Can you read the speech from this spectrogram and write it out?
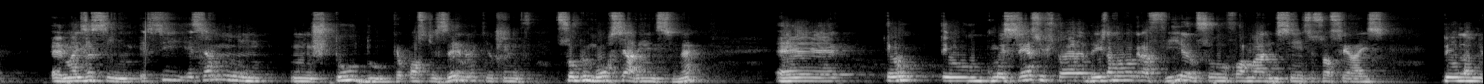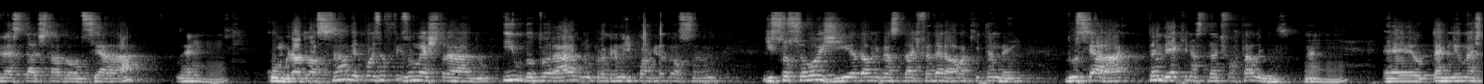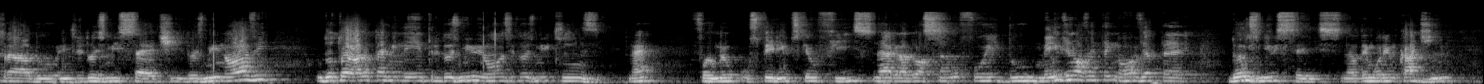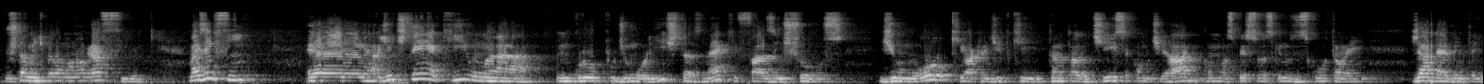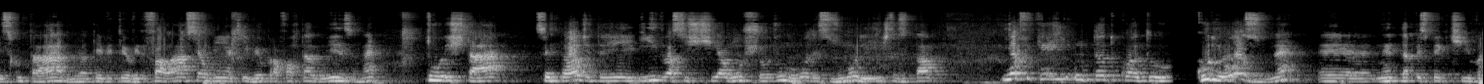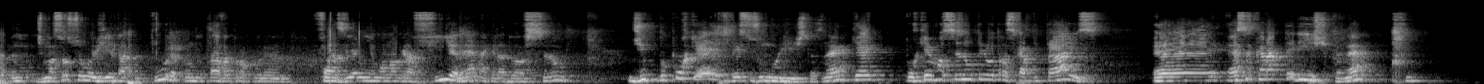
é, mas, assim, esse, esse é um, um estudo que eu posso dizer, né, que eu tenho sobre o humor cearense, né? É, eu eu comecei essa história desde a monografia. Eu sou formado em Ciências Sociais pela Universidade Estadual do Ceará, né? Uhum. Com graduação. Depois eu fiz o mestrado e o doutorado no programa de pós-graduação de Sociologia da Universidade Federal, aqui também, do Ceará, também aqui na cidade de Fortaleza. Né? Uhum. É, eu terminei o mestrado entre 2007 e 2009. O doutorado eu terminei entre 2011 e 2015, né? Foi meu, os períodos que eu fiz, né? A graduação foi do meio de 99 até 2006, né? Eu demorei um cadinho, justamente pela monografia. Mas, enfim, é, a gente tem aqui uma, um grupo de humoristas, né? Que fazem shows de humor, que eu acredito que tanto a Letícia como o Tiago, como as pessoas que nos escutam aí, já devem ter escutado, já teve ter ouvido falar. Se alguém aqui veio para Fortaleza, né? Turistar, você pode ter ido assistir algum show de humor desses humoristas e tal. E eu fiquei um tanto quanto curioso, né, é, dentro da perspectiva de uma sociologia da cultura, quando eu estava procurando fazer a minha monografia, né, na graduação, de, do porquê desses humoristas, né, que é porque você não tem outras capitais é, essa característica, né?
